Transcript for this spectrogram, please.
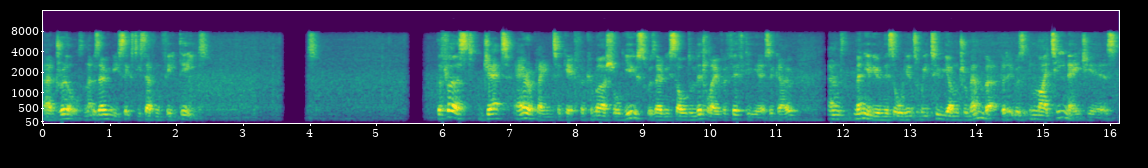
uh, drilled, and that was only 67 feet deep. The first jet aeroplane ticket for commercial use was only sold a little over 50 years ago, and many of you in this audience will be too young to remember, but it was in my teenage years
